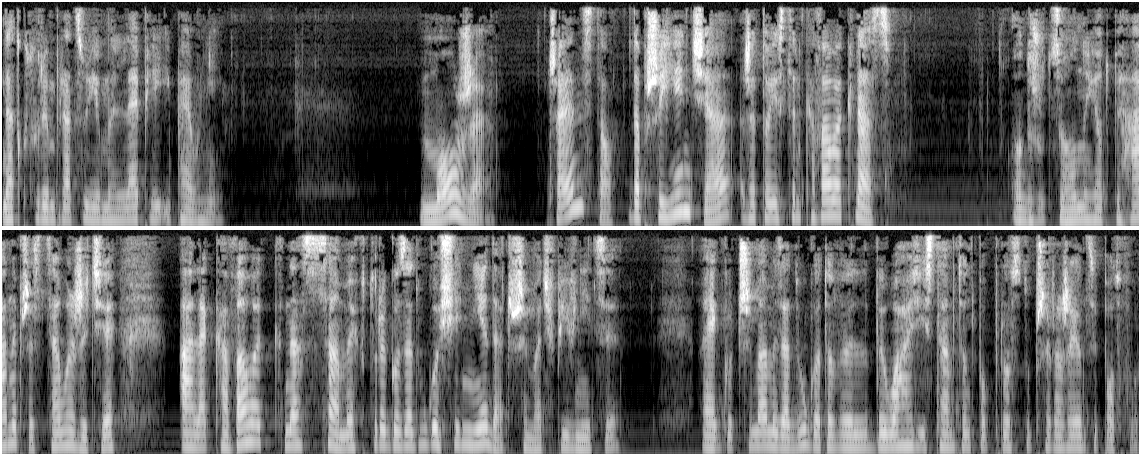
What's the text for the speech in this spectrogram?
nad którym pracujemy lepiej i pełniej. Może często do przyjęcia, że to jest ten kawałek nas, odrzucony i odpychany przez całe życie, ale kawałek nas samych, którego za długo się nie da trzymać w piwnicy. A jak go trzymamy za długo, to wyłazi stamtąd po prostu przerażający potwór.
